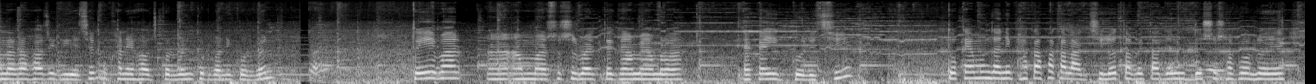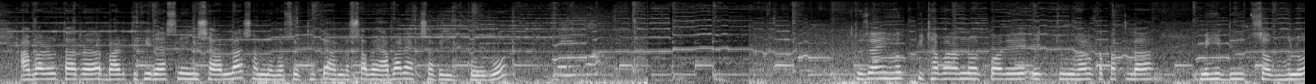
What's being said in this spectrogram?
ওনারা হজে গিয়েছেন, ওখানে হজ করবেন, কুরবানি করবেন। তো এবার আমার শ্বশুরবাড়িতে গ্রামে আমরা একা ঈদ করেছি। তো কেমন জানি ফাঁকা ফাঁকা লাগছিল, তবে তাদের উদ্দেশ্য সফল হয়ে আবারও তারা বাড়িতে ফিরে আসলে ইনশাআল্লাহ সামনের বছর থেকে আমরা সবাই আবার একসাথে ঈদ করব। তো যাই হোক, পিঠা বানানোর পরে একটু হালকা পাতলা মেহেদি উৎসব হলো।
